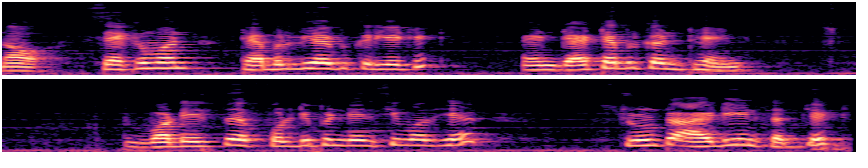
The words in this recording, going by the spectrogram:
Now second one table we have to create it and that table contains what is the full dependency was here? Student id and subject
